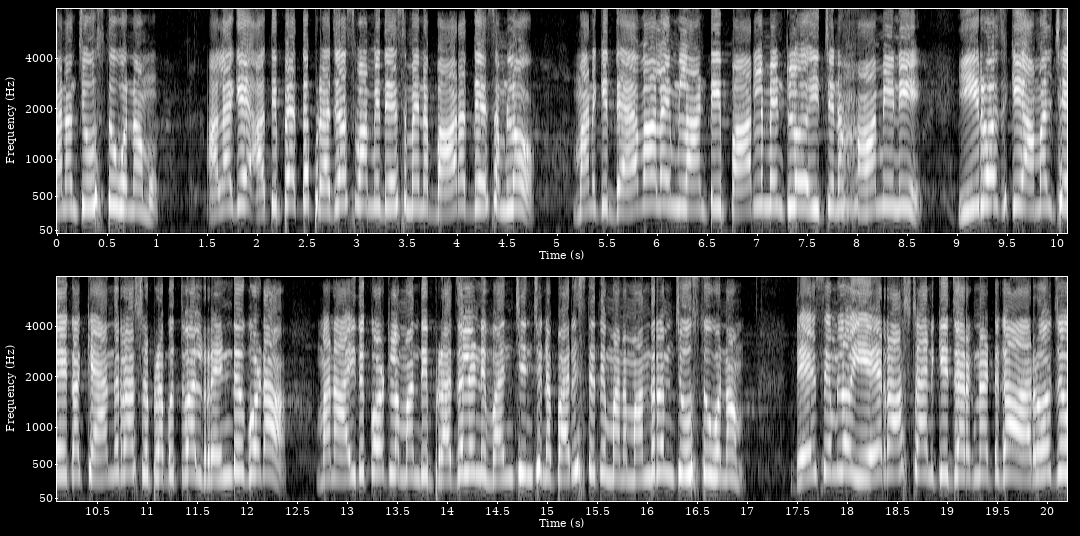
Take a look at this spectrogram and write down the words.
మనం చూస్తూ ఉన్నాము. అలాగే అతిపెద్ద ప్రజాస్వామ్య దేశమైన భారతదేశంలో మనకి దేవాలయం లాంటి పార్లమెంట్లో ఇచ్చిన హామీని ఈ రోజుకి అమలు చేయక కేంద్ర రాష్ట్ర ప్రభుత్వాలు రెండు కూడా మన ఐదు కోట్ల మంది ప్రజలని వంచిన పరిస్థితి మనం అందరం చూస్తూ ఉన్నాం. దేశంలో ఏ రాష్ట్రానికి జరిగినట్టుగా ఆ రోజు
